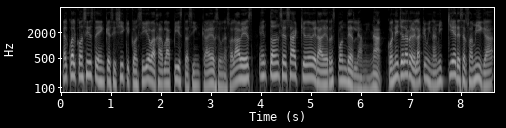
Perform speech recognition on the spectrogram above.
el cual consiste en que si Shiki consigue bajar la pista sin caerse una sola vez, entonces Akio deberá de responderle a Minami. Con ello le revela que Minami quiere ser su amiga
